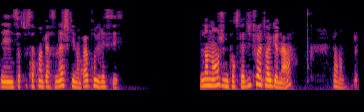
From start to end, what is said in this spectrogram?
Et surtout certains personnages qui n'ont pas progressé. Non, non, je ne pense pas du tout à toi, Gunnar. Pardon.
